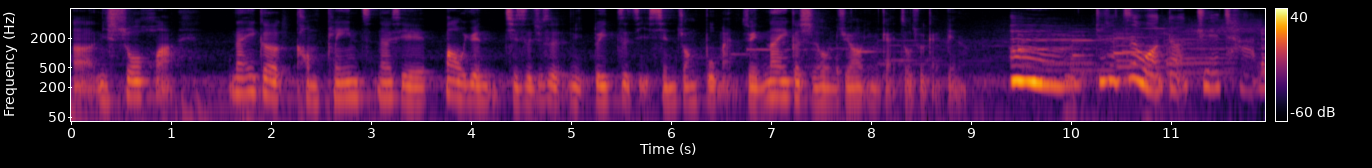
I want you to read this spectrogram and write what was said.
呃你说话那一个 complaint 那些抱怨，其实就是你对自己现状不满，所以那一个时候你就要应该做出改变了。嗯，就是自我的觉察力。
